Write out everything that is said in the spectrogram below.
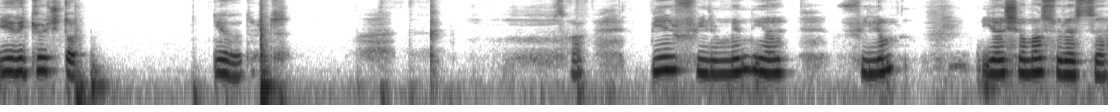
1 2 3 4 ya da 4 bir filmin ya film yaşama süresi.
